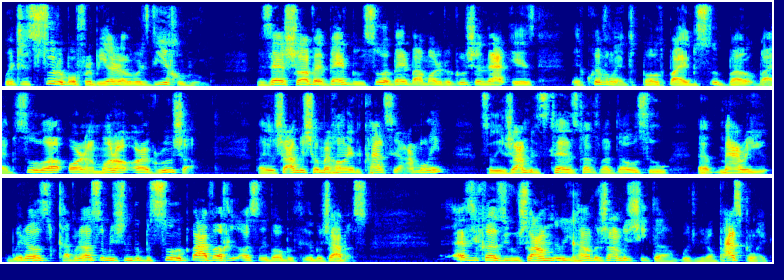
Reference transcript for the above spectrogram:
which is suitable for biyah. In other words, the yichud room. V'zeh shaveh ben b'usula ben b'amar b'grusha, and that is equivalent both by by b'sula or an amona or a grusha. By Yishami shomer holy the constant armalin. So the Yishami says talks about those who uh, marry widows. Kavanasa mishum the b'sula b'avachi osli bo b'chil b'shabbos. That's because you Yusham Shita, which we don't pass like,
